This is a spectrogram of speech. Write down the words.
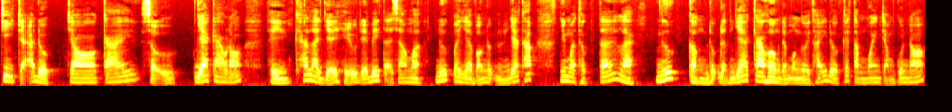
chi trả được cho cái sự giá cao đó thì khá là dễ hiểu để biết tại sao mà nước bây giờ vẫn được định giá thấp. Nhưng mà thực tế là nước cần được định giá cao hơn để mọi người thấy được cái tầm quan trọng của nó.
